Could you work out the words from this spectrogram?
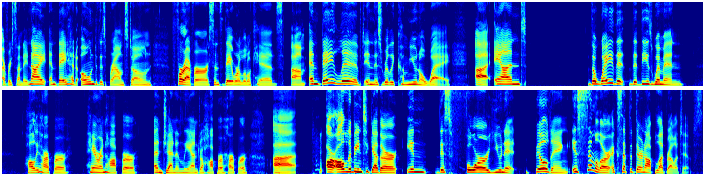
every Sunday night, and they had owned this brownstone forever since they were little kids. Um, and they lived in this really communal way. Uh, and the way that, that these women, Holly Harper, Heron Hopper, and Jen and Leandra Hopper Harper, uh, are all living together in this four unit building is similar, except that they're not blood relatives.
